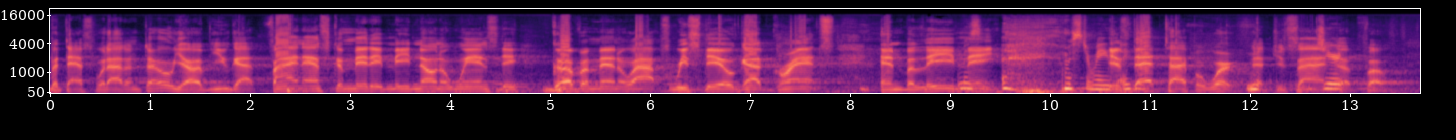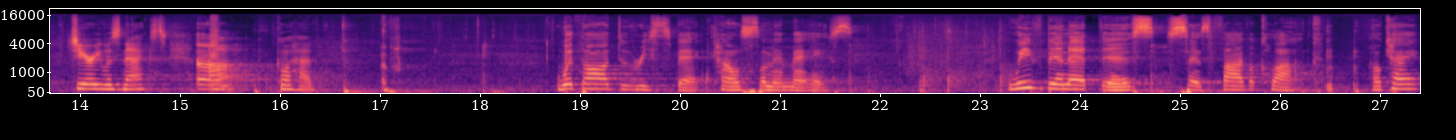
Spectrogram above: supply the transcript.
But that's what I done told y'all. If you got finance committee meeting on a Wednesday, governmental ops, we still got grants. And believe me, Mr. Mays, I it's that type of work that you signed Jer- up for. Jerri was next. Uh, Go ahead. With all due respect, Councilman Mays, we've been at this since 5 o'clock, okay?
